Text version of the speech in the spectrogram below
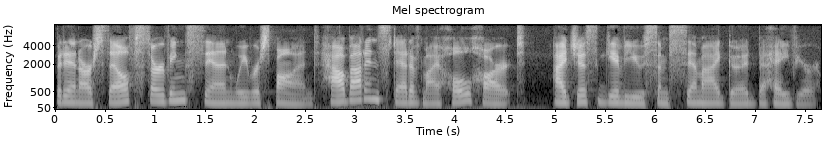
But in our self serving sin, we respond, How about instead of my whole heart, I just give you some semi good behavior?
